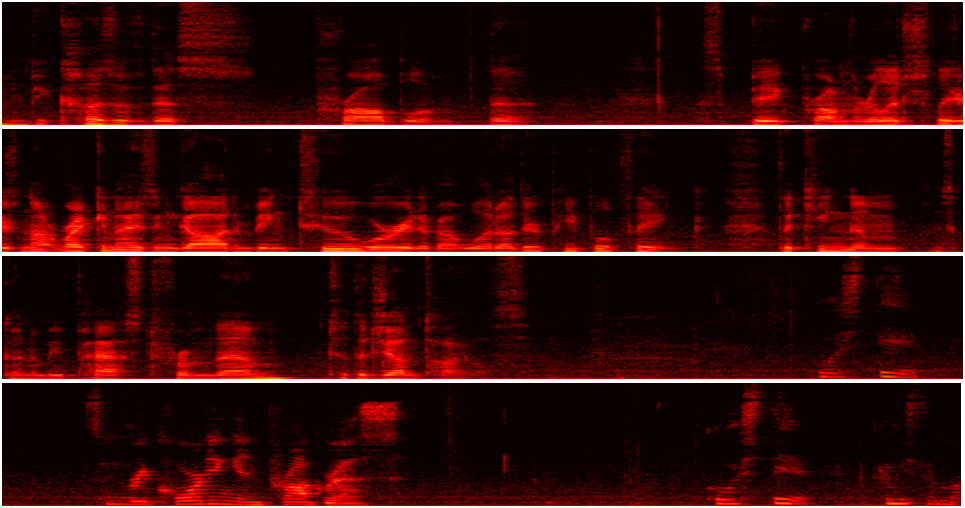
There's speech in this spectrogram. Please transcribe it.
And because of this problem, the this big problem, the religious leaders not recognizing God and being too worried about what other people think, the kingdom is going to be passed from them to the Gentiles. こうしてその Recording in progress. こうして神様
